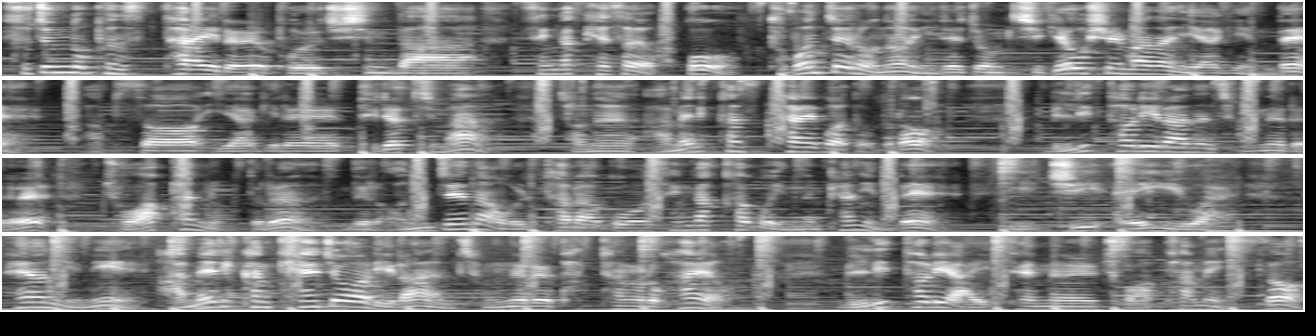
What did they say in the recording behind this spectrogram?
수준 높은 스타일을 보여주신다 생각해서였고 두 번째로는 이제 좀 지겨우실 만한 이야기인데 앞서 이야기를 드렸지만 저는 아메리칸 스타일과 더불어 밀리터리라는 장르를 조합한 룩들은 늘 언제나 옳다라고 생각하고 있는 편인데 이 GAUR 회원님이 아메리칸 캐주얼이란 장르를 바탕으로 하여 밀리터리 아이템을 조합함에 있어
